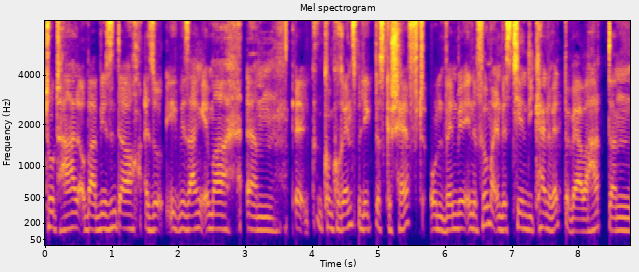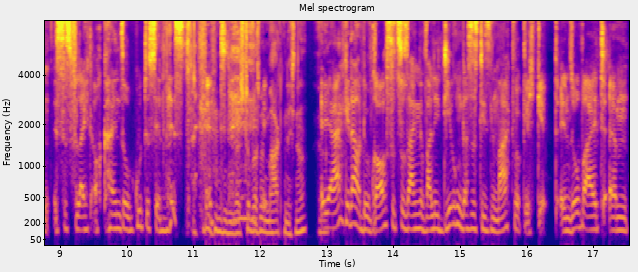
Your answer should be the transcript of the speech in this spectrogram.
Total, aber wir sind auch, also wir sagen immer, ähm, äh, Konkurrenz belegt das Geschäft und wenn wir in eine Firma investieren, die keine Wettbewerber hat, dann ist es vielleicht auch kein so gutes Investment. das stimmt was mit dem Markt nicht, ne? Ja. ja. genau. Du brauchst sozusagen eine Validierung, dass es diesen Markt wirklich gibt. Insoweit ähm,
